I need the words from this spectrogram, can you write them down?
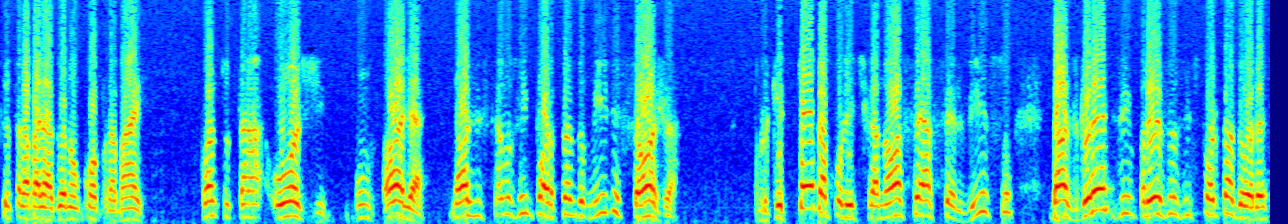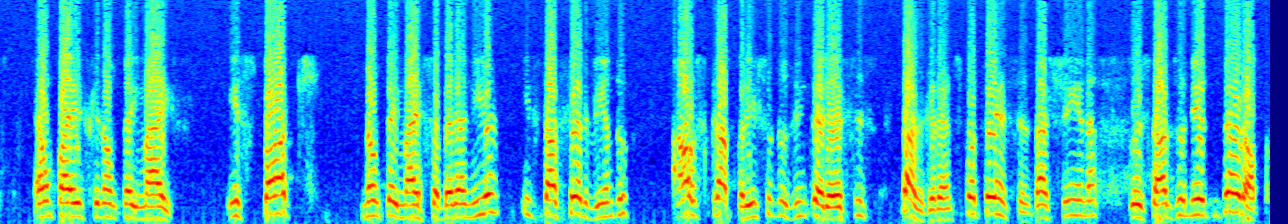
que o trabalhador não compra mais? Quanto está hoje? Um, olha, nós estamos importando milho e soja, porque toda a política nossa é a serviço das grandes empresas exportadoras. É um país que não tem mais estoque, não tem mais soberania e está servindo aos caprichos dos interesses das grandes potências, da China, dos Estados Unidos e da Europa.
